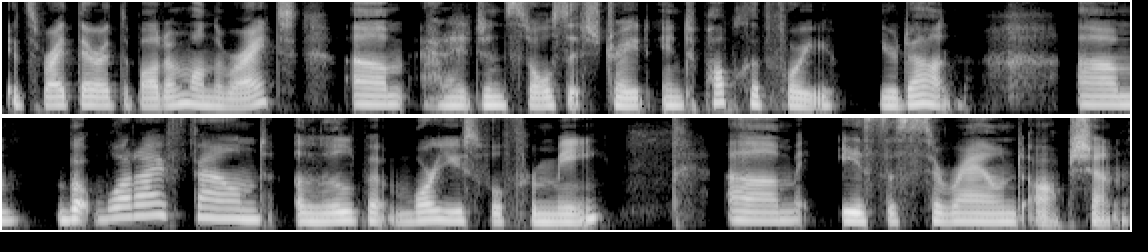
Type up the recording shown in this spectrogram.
It's right there at the bottom on the right, um, and it installs it straight into PopClip for you. You're done. Um, but what I found a little bit more useful for me um, is the surround option.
